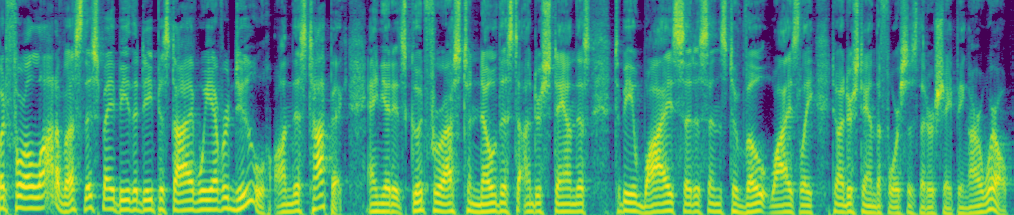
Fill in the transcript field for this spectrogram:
But for a lot of us, this may be the deepest dive we ever do on this topic. And yet it's good for us to know this, to understand this, to be wise citizens, to vote wisely, to understand the forces that are shaping our world.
